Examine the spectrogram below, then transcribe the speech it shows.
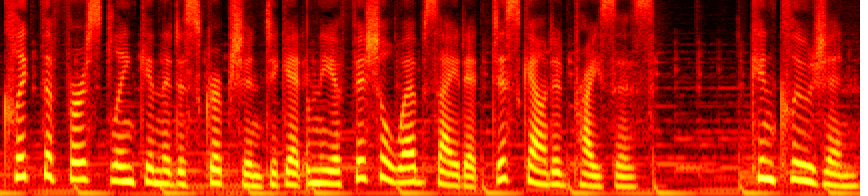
Click the first link in the description to get in the official website at discounted prices. Conclusion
